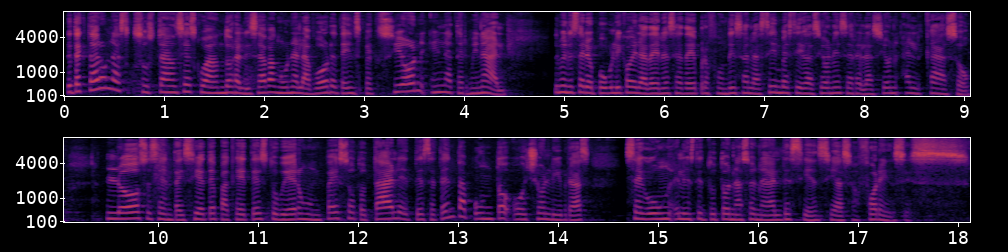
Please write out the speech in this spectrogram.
detectaron las sustancias cuando realizaban una labor de inspección en la terminal. El Ministerio Público y la DNCD profundizan las investigaciones en relación al caso. Los 67 paquetes tuvieron un peso total de 70.8 libras, según el Instituto Nacional de Ciencias Forenses.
